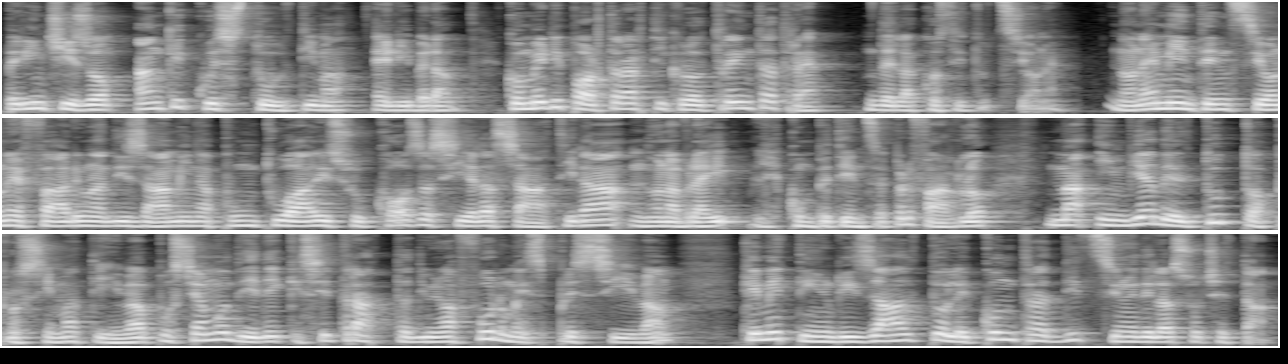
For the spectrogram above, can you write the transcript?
Per inciso, anche quest'ultima è libera, come riporta l'articolo 33 della Costituzione. Non è mia intenzione fare una disamina puntuale su cosa sia la satira, non avrei le competenze per farlo, ma in via del tutto approssimativa possiamo dire che si tratta di una forma espressiva che mette in risalto le contraddizioni della società,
